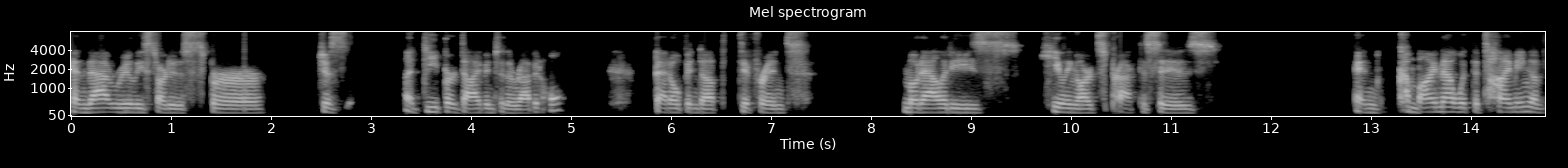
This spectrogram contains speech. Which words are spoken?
And that really started to spur just a deeper dive into the rabbit hole that opened up different modalities, healing arts practices, and combine that with the timing of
